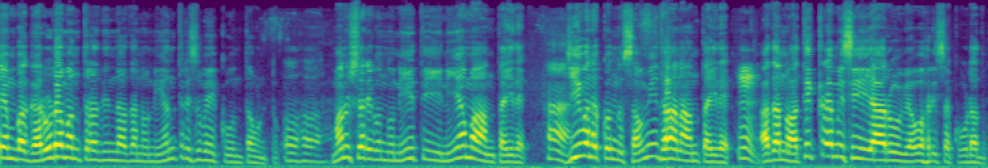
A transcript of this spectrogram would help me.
ಎಂಬ ಗರುಡ ಮಂತ್ರದಿಂದ ಅದನ್ನು ನಿಯಂತ್ರಿಸಬೇಕು ಅಂತ ಉಂಟು. ಮನುಷ್ಯರಿಗೊಂದು ನೀತಿ ನಿಯಮ ಅಂತ ಇದೆ. ಜೀವನಕ್ಕೊಂದು ಸಂವಿಧಾನ ಅಂತ ಇದೆ. ಅದನ್ನು ಅತಿಕ್ರಮಿಸಿ ಯಾರು ವ್ಯವಹರಿಸಕೂಡದು.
